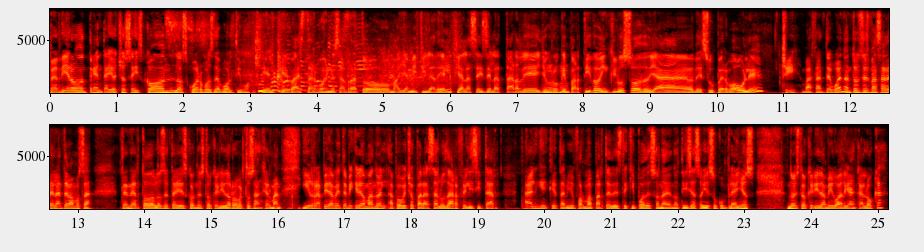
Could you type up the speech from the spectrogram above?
Perdieron 38-6 con los Cuervos de Baltimore. Y el que va a estar bueno es al rato Miami-Filadelfia a las 6 de la tarde. Yo creo que partido incluso ya de Super Bowl, ¿eh? Sí, bastante bueno. Entonces más adelante vamos a tener todos los detalles con nuestro querido Roberto San Germán. Y rápidamente, mi querido Manuel, aprovecho para saludar, felicitar a alguien que también forma parte de este equipo de Zona de Noticias. Hoy es su cumpleaños. Nuestro querido amigo Adrián Caloca.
